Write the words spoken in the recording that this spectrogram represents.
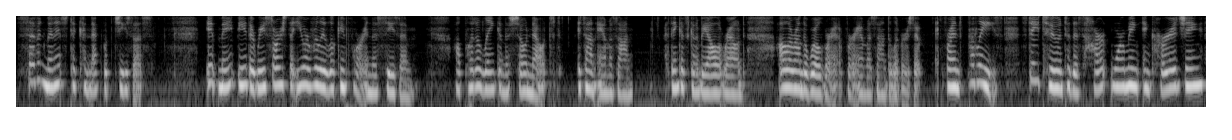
Seven Minutes to Connect with Jesus. It may be the resource that you are really looking for in this season. I'll put a link in the show notes. It's on Amazon. I think it's going to be all around all around the world wherever Amazon delivers it. Friend, please stay tuned to this heartwarming, encouraging,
